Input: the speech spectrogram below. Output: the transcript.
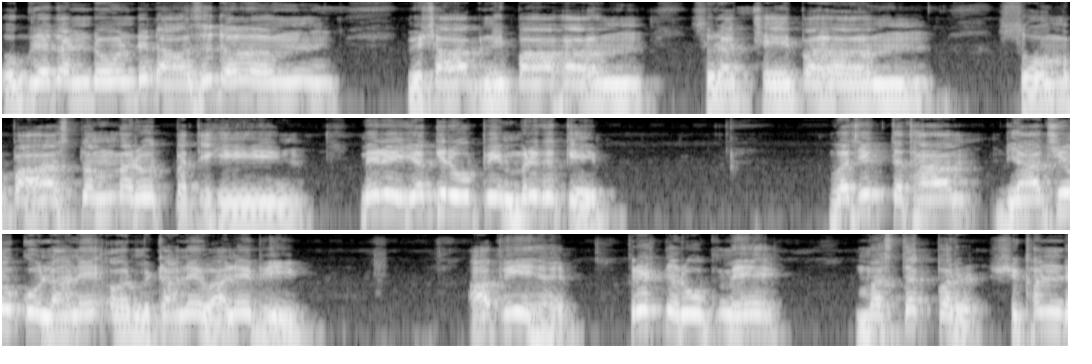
उग्रदंडोंडदासद विषाग्निपाह सुरक्षेप सोमपास्व मरुत्पति मेरे यज्ञ रूपी मृग के वधिक तथा व्याधियों को लाने और मिटाने वाले भी आप ही हैं। कृष्ण रूप में मस्तक पर शिखंड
